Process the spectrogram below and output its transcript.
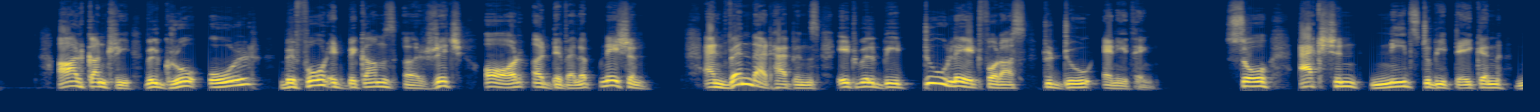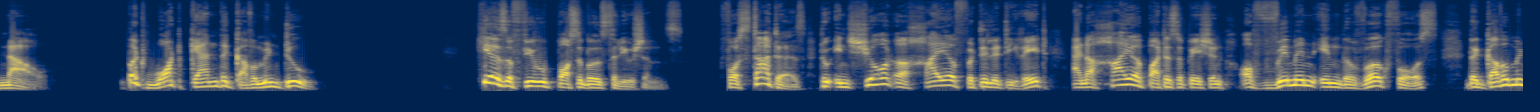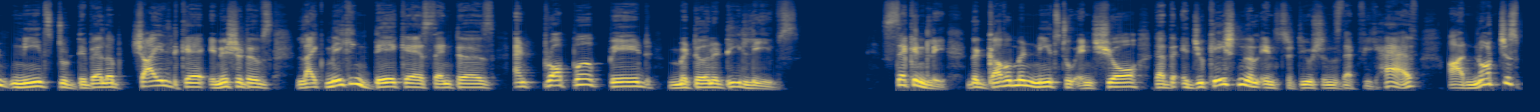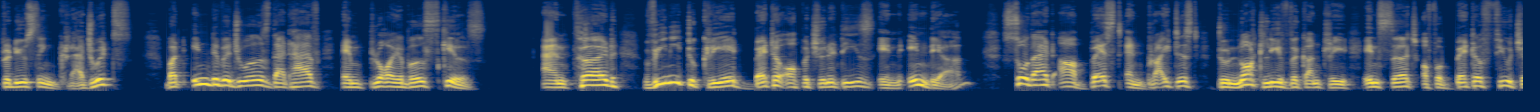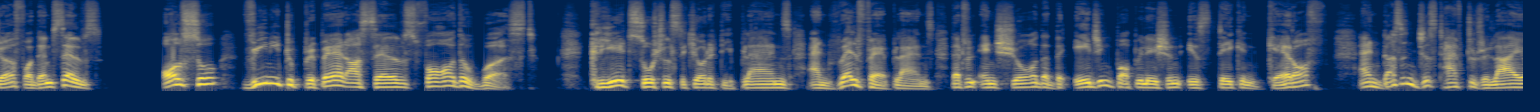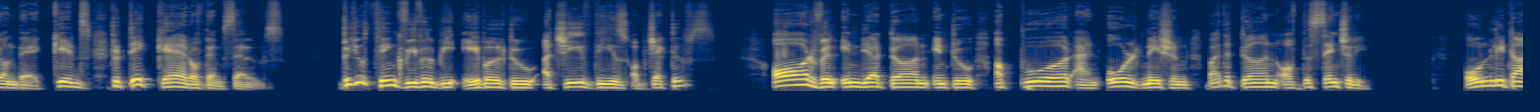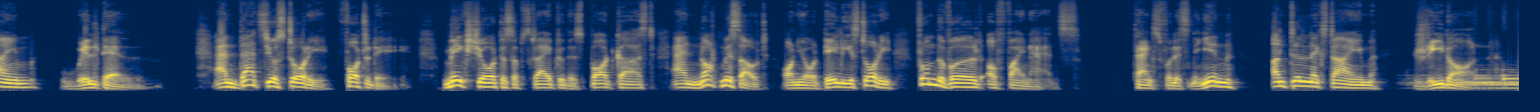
Our country will grow old before it becomes a rich or a developed nation. And when that happens, it will be too late for us to do anything. So, action needs to be taken now. But what can the government do? Here's a few possible solutions. For starters, to ensure a higher fertility rate and a higher participation of women in the workforce, the government needs to develop childcare initiatives like making daycare centers and proper paid maternity leaves. Secondly, the government needs to ensure that the educational institutions that we have are not just producing graduates, but individuals that have employable skills. And third, we need to create better opportunities in India so that our best and brightest do not leave the country in search of a better future for themselves. Also, we need to prepare ourselves for the worst. Create social security plans and welfare plans that will ensure that the aging population is taken care of and doesn't just have to rely on their kids to take care of themselves. Do you think we will be able to achieve these objectives? Or will India turn into a poor and old nation by the turn of the century? Only time will tell. And that's your story for today. Make sure to subscribe to this podcast and not miss out on your daily story from the world of finance. Thanks for listening in. Until next time, read on.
